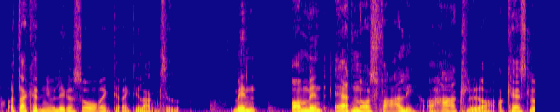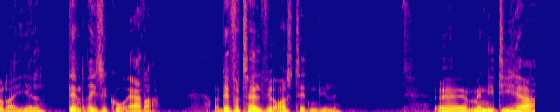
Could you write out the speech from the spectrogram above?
Og der kan den jo ligge og sove rigtig, rigtig lang tid. Men omvendt er den også farlig og har klør og kan slå dig ihjel. Den risiko er der. Og det fortalte vi også til den lille. Øh, men i de her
